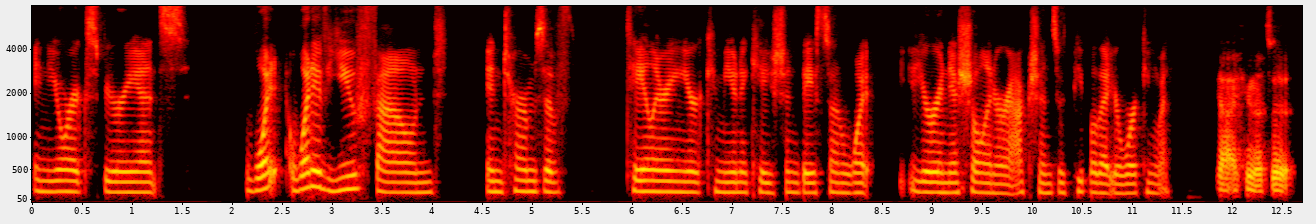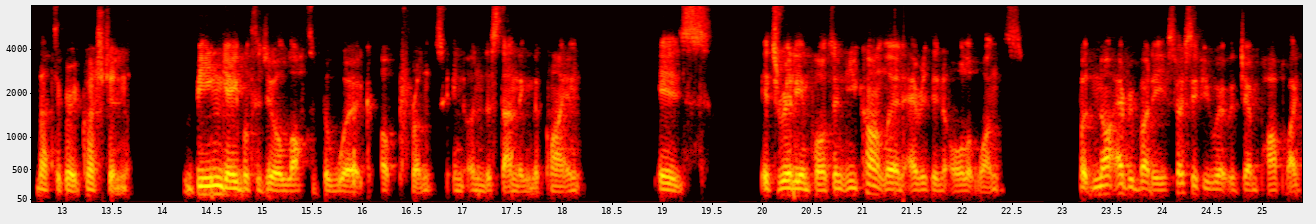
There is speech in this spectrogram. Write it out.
in your experience what what have you found in terms of tailoring your communication based on what your initial interactions with people that you're working with? Yeah i think that's a that's a great question being able to do a lot of the work up front in understanding the client is it's really important. You can't learn everything all at once, but not everybody, especially if you work with Gen Pop like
